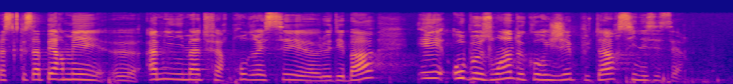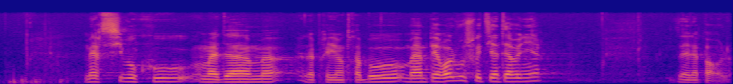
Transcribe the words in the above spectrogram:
parce que ça permet, euh, à minima, de faire progresser euh, le débat et, au besoin, de corriger plus tard si nécessaire. Merci beaucoup, Madame la Présidente Rabault. Madame Perrol, vous souhaitiez intervenir? Vous avez la parole.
